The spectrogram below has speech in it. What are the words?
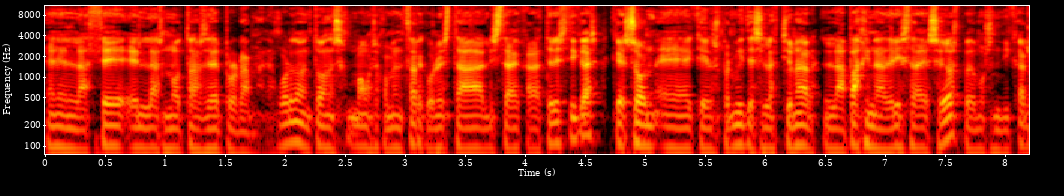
en el enlace en las notas del programa, ¿de acuerdo? Entonces vamos a comenzar con esta lista de características que son eh, que nos permite seleccionar la página de lista de deseos, podemos indicar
